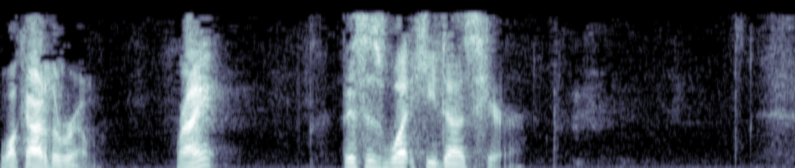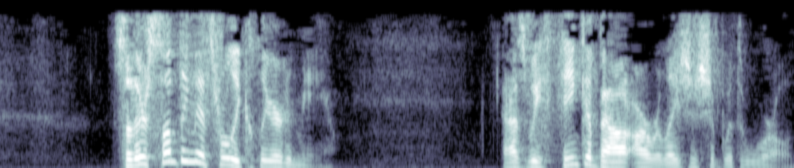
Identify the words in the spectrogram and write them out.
walk out of the room. Right? This is what he does here. So there's something that's really clear to me as we think about our relationship with the world.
